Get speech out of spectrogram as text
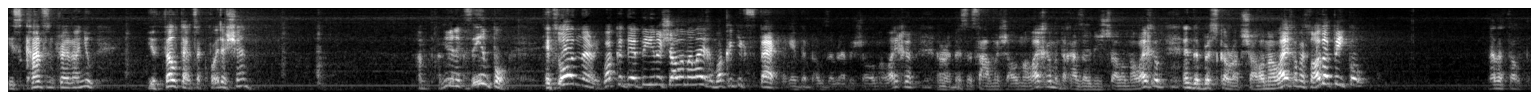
He's concentrated on you. You felt that it's a Kvod Hashem. I'm, give you an example. It's ordinary. What could there be in a Shalom Aleichem? What could you expect? I gave the Belzer Rebbe Shalom Aleichem, and Rebbe Salma Shalom Aleichem, and the Chazon Shalom Aleichem, and the Brisker of Shalom Aleichem. I saw other people. Never felt it.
